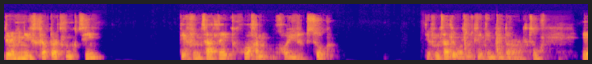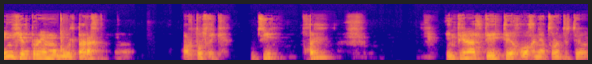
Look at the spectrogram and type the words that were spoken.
дээр нь x квадрат функцийн дифференциалыг хуваах нь 2 гэсэн үг дифференциалыг тэмдгийн дор оруулсан. Энэ юм уу гэвэл дараах ордуулгыг үзье. Тухайн интеграл dt хуваахны язгуурын дээр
